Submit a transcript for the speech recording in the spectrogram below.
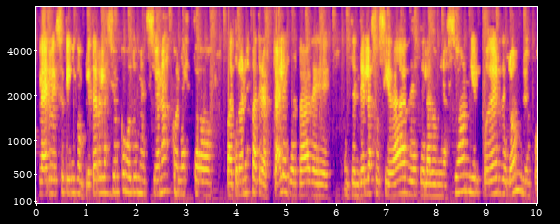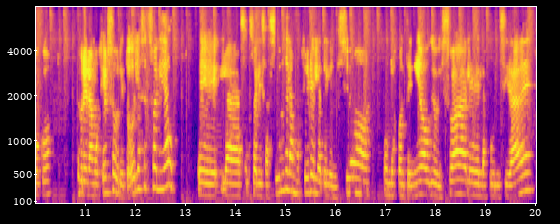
Claro, eso tiene completa relación, como tú mencionas, con estos patrones patriarcales, ¿verdad? De entender la sociedad desde la dominación y el poder del hombre un poco sobre la mujer, sobre todo la sexualidad. Eh, la sexualización de las mujeres en la televisión, en los contenidos audiovisuales, en las publicidades,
